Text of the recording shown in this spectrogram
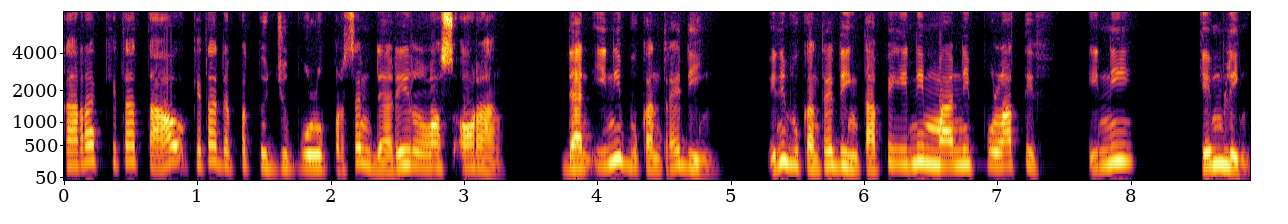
karena kita tahu kita dapat 70% dari loss orang. Dan ini bukan trading. Ini bukan trading, tapi ini manipulatif. Ini gambling.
